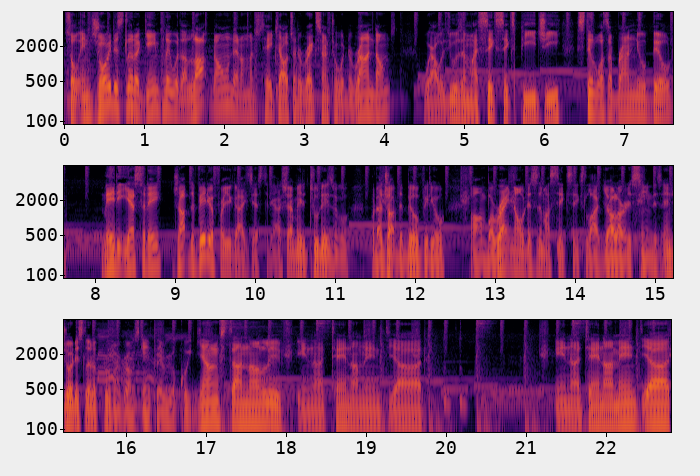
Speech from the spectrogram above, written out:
so enjoy this little gameplay with a lockdown. Then I'm gonna take y'all to the rec center with the randoms where I was using my 6.6 PG. Still was a brand new build. Made it yesterday. Dropped the video for you guys yesterday. Actually, I made it two days ago, but I dropped the build video. Um, but right now, this is my 6-6 lock. Y'all already seen this. Enjoy this little Proving Grounds gameplay real quick. Youngster no live in a tenement yard. In a tenement yard.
